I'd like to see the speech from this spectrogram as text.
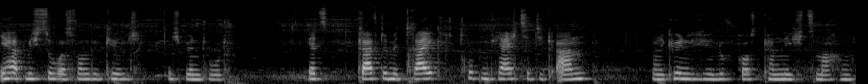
Er hat mich sowas von gekillt. Ich bin tot. Jetzt greift er mit drei Truppen gleichzeitig an. Meine königliche Luftpost kann nichts machen.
